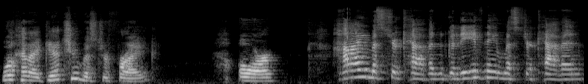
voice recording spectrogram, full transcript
What can I get you, Mr. Frank? Or, Hi, Mr. Kevin. Good evening, Mr. Kevin.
